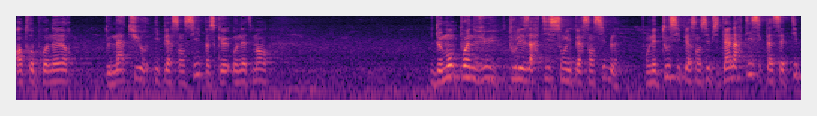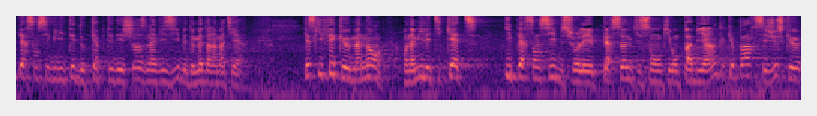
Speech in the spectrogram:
entrepreneurs de nature hypersensible, parce que honnêtement, de mon point de vue, tous les artistes sont hypersensibles. On est tous hypersensibles. Si tu es un artiste, c'est que tu as cette hypersensibilité de capter des choses, l'invisible, et de mettre dans la matière. Qu'est-ce qui fait que maintenant, on a mis l'étiquette hypersensible sur les personnes qui sont qui vont pas bien quelque part? C'est juste que,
